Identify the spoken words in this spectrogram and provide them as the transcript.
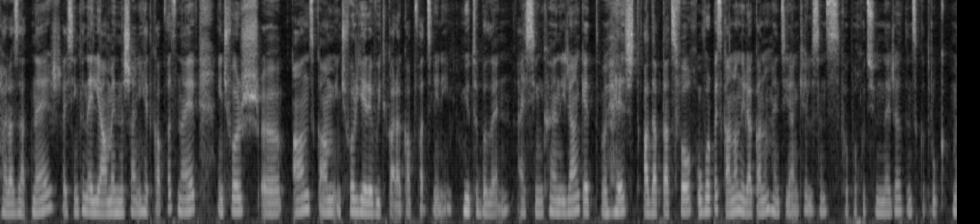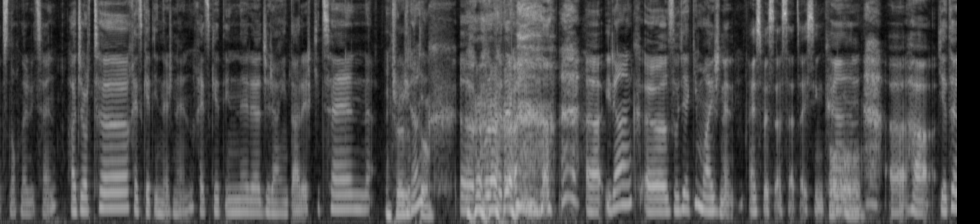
հարազատներ, այսինքն էլի ամեն նշանի հետ կապված նաև ինչ որ անձ կամ ինչ որ երևույթ կարա կապված լինի։ Mutable են, այսինքն իրանք այդ հեշտ ադապտացվող ու որպես կանոն իրականում հենց իրանք էլ sense փոփոխությունները, տենց կտրուկ մտցնողներից են։ Հաջորդը խեցգետիններն են։ Խեցգետինները ջրային տարերքից են, Ինչու ժպտում։ որովհետև իրանք զոդիակի մայրն են, այսպես ասած, այսինքն հա, եթե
